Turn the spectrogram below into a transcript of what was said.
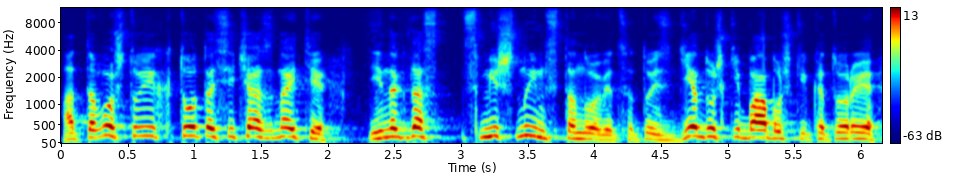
От того, что их кто-то сейчас, знаете, иногда смешным становится. То есть дедушки, бабушки, которые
